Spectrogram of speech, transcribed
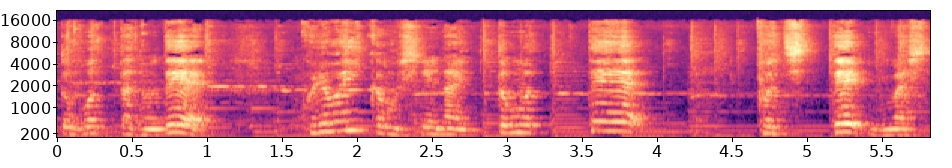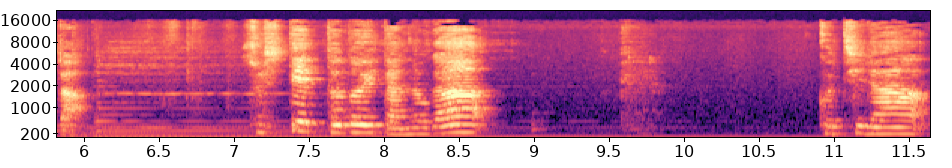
と思ったのでこれはいいかもしれないと思ってポチってみました。そして届いたのがこちら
